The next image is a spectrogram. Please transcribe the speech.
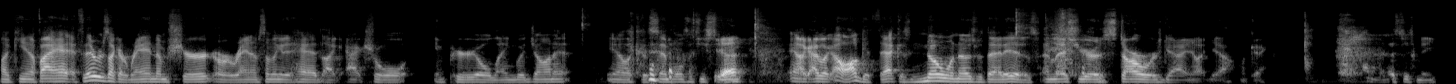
Like you know, if I had if there was like a random shirt or a random something that had like actual Imperial language on it, you know, like the symbols that you see, Yeah. and like I'm like, oh, I'll get that because no one knows what that is unless you're a Star Wars guy. And you're like, yeah, okay, know, that's just me.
